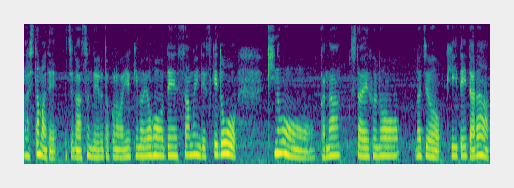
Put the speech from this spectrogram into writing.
明日までうちが住んでいるところは雪の予報で寒いんですけど昨日かなスタイフのラジオを聞いていたら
